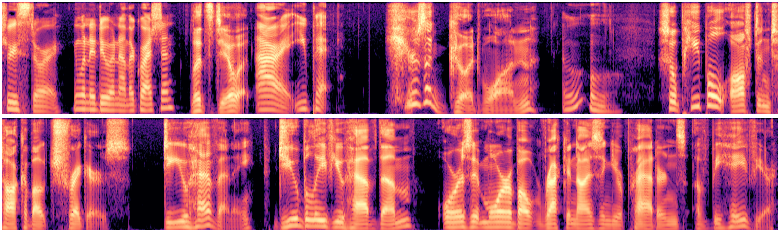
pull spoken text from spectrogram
True story. You want to do another question? Let's do it. All right, you pick. Here's a good one. Ooh. So, people often talk about triggers. Do you have any? Do you believe you have them? Or is it more about recognizing your patterns of behavior?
